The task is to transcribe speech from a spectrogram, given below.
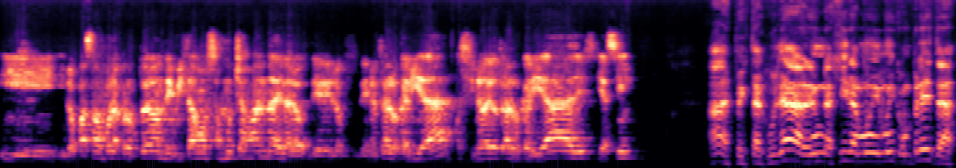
y, lo pasamos por la productora donde invitamos a muchas bandas de, la de, de nuestra localidad, o si no de otras localidades y así. Ah, espectacular, es una gira muy, muy completa.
